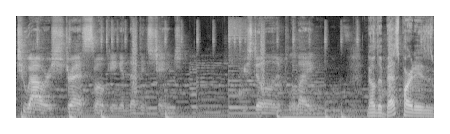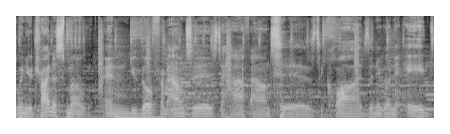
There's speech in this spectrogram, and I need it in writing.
two hours stress smoking, and nothing's changed. You're still unemployed, like. no, the best part is, is when you're trying to smoke and you go from ounces to half ounces to quads, then you're going to eighths,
